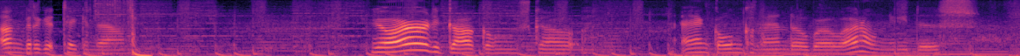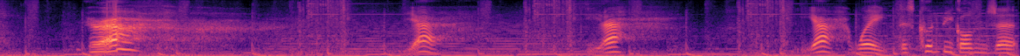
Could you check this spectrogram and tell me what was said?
I'm gonna get taken down. Yo, I already got Golden Scout and Golden Commando, bro. I don't need this. Yeah. Yeah. Yeah. Yeah, wait, this could be Golden Zet.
